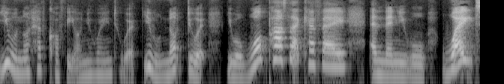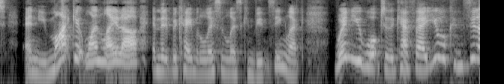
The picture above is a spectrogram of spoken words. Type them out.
you will not have coffee on your way into work. You will not do it. You will walk past that cafe and then you will wait and you might get one later. And then it became less and less convincing. Like when you walk to the cafe, you will consider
